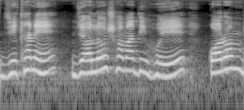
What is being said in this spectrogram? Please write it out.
যেখানে জল সমাধি হয়ে করম্ভ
